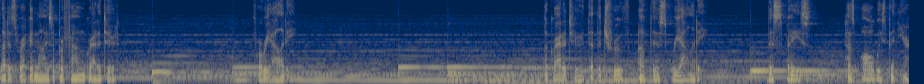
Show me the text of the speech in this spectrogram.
Let us recognize a profound gratitude for reality. A gratitude that the truth of this reality, this space, has always been here.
